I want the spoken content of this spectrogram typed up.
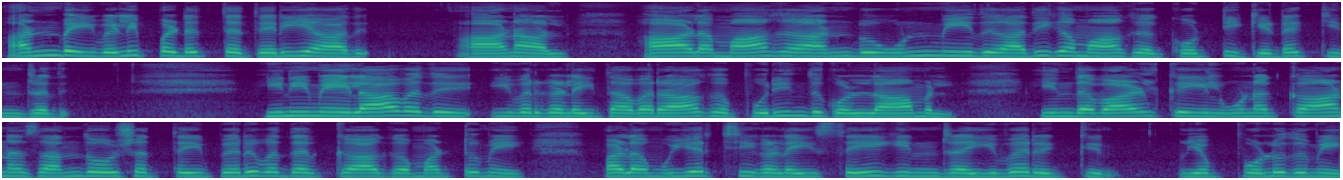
அன்பை வெளிப்படுத்த தெரியாது. ஆனால் ஆழமாக அன்பு உன்மீது அதிகமாக கொட்டி கிடக்கின்றது. இனிமேலாவது இவர்களை தவறாக புரிந்து கொள்ளாமல் இந்த வாழ்க்கையில் உனக்கான சந்தோஷத்தை பெறுவதற்காக மட்டுமே பல முயற்சிகளை செய்கின்ற இவருக்கு எப்பொழுதுமே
